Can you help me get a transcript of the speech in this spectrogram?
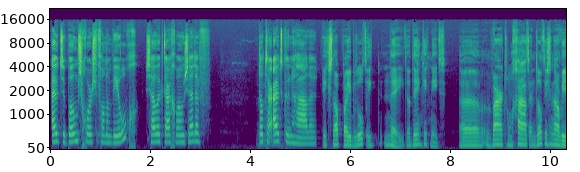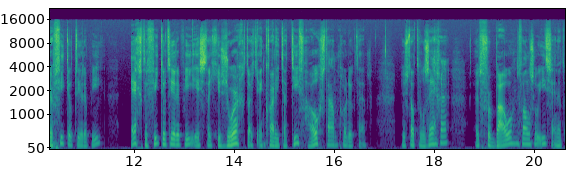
uit de boomschors van een wilg, zou ik daar gewoon zelf dat eruit kunnen halen? Ik snap wat je bedoelt. Ik, nee, dat denk ik niet. Uh, waar het om gaat, en dat is nou weer fytotherapie. Echte fytotherapie is dat je zorgt dat je een kwalitatief hoogstaand product hebt. Dus dat wil zeggen, het verbouwen van zoiets en het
